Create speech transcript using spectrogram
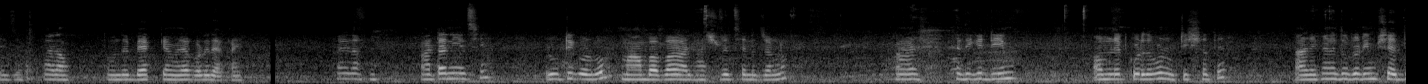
এই যে, দাঁড়াও, তোমাদের ব্যাক ক্যামেরা করে দেখাই। এই দেখো, আটা নিয়েছি, রুটি করব, মা, বাবা আর ভাসুরের ছেলের জন্য। আর এদিকে ডিম অমলেট করে দেবো রুটির সাথে। আর এখানে দুটো ডিম সেদ্ধ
